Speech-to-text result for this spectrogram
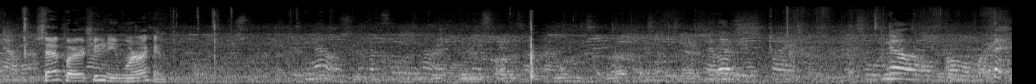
No, Sad part, she can eat more than I can. no, absolutely not. I love you. Bye. No. Oh my.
